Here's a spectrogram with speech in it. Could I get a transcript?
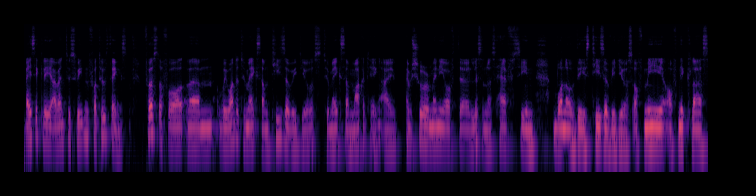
basically, I went to Sweden for two things. First of all, um, we wanted to make some teaser videos to make some marketing. I, I'm sure many of the listeners have seen one of these teaser videos of me, of Niklas,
